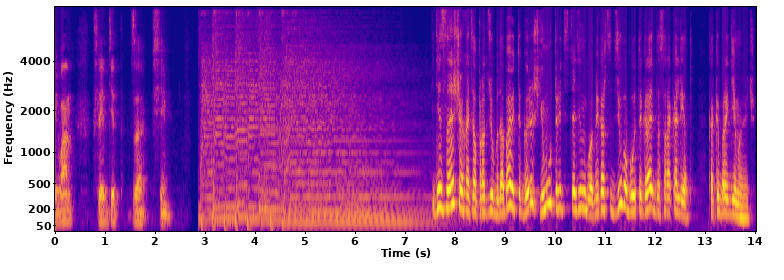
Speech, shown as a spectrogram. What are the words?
Иван следит за всеми. Единственное, что я хотел про Дзюба добавить? Ты говоришь, ему 31 год. Мне кажется, Дзюба будет играть до 40 лет, как Ибрагимович.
